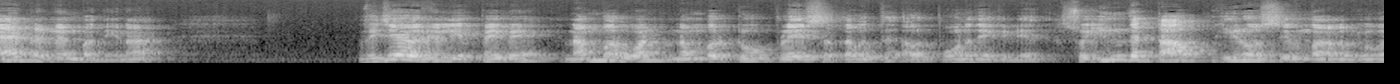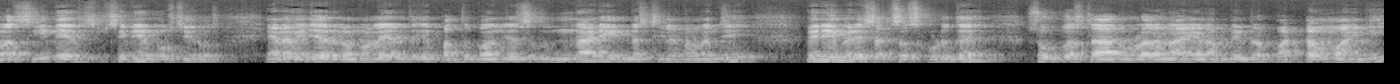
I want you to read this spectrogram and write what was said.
மேட் என்னன்னு பார்த்தீங்கன்னா விஜய் அவர்கள் எப்பயுமே நம்பர் ஒன் நம்பர் டூ பிளேஸை தவிர்த்து அவர் போனதே கிடையாது. ஸோ இந்த டாப் ஹீரோஸ் இருந்தாலும் இவங்களாம் சீனியர் சீனியர் மோஸ்ட் ஹீரோஸ் ஏன்னா விஜய் அவர்கள் நுழையிறதுக்கு பத்து பதினஞ்சு வருஷத்துக்கு முன்னாடி இண்டஸ்ட்ரியில் நுழைஞ்சு பெரிய பெரிய சக்ஸஸ் கொடுத்து சூப்பர் ஸ்டார் உலக நாயகன் அப்படின்ற பட்டம் வாங்கி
